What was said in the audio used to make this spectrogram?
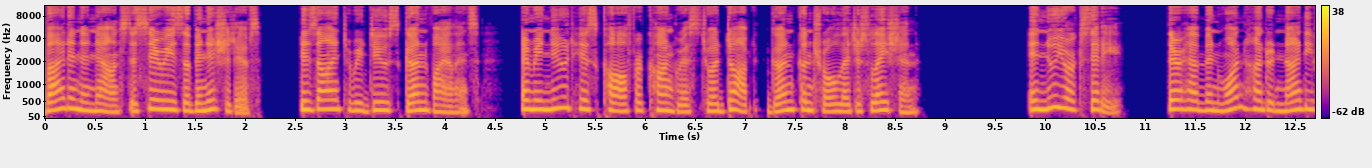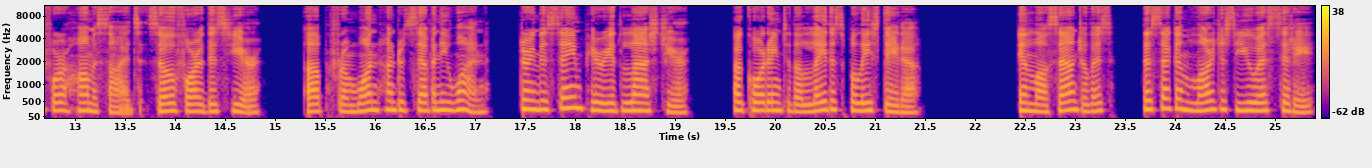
Biden announced a series of initiatives designed to reduce gun violence and renewed his call for Congress to adopt gun control legislation. In New York City, there have been 194 homicides so far this year, up from 171 during the same period last year, according to the latest police data. In Los Angeles, the second largest U.S. city,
